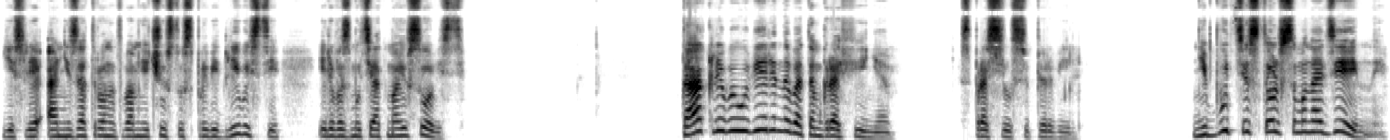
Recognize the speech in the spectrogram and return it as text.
если они затронут во мне чувство справедливости или возмутят мою совесть. — Так ли вы уверены в этом, графиня? —— спросил Супервиль. — Не будьте столь самонадеянны.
